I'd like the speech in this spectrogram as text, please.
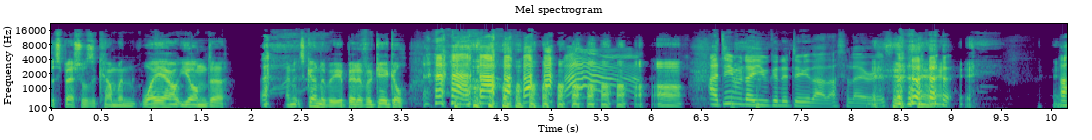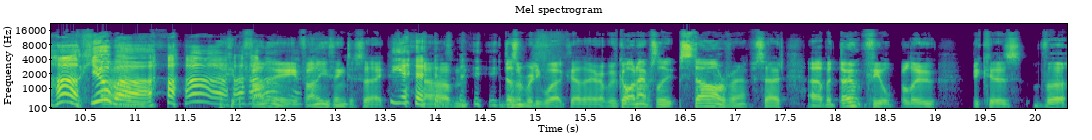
The specials are coming way out yonder, and it's going to be a bit of a giggle. I didn't even know you were going to do that. That's hilarious. Aha, humour! funny, funny thing to say. Yes. Um, it doesn't really work the other way. We've got an absolute star of an episode, uh, but don't feel blue because the.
